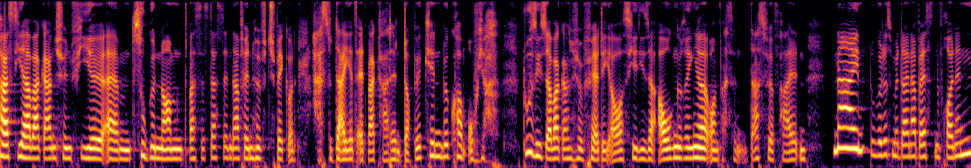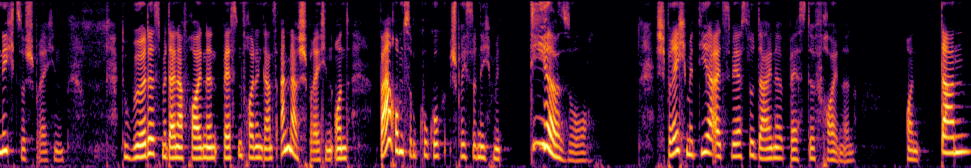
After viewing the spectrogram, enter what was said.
hast hier aber ganz schön viel ähm, zugenommen. Was ist das denn da für ein Hüftspeck? Und hast du da jetzt etwa gerade ein Doppelkinn bekommen? Oh ja, du siehst aber ganz schön fertig aus. Hier diese Augenringe und was sind das für Falten? Nein, du würdest mit deiner besten Freundin nicht so sprechen. Du würdest mit deiner Freundin, besten Freundin ganz anders sprechen. Und warum zum Kuckuck sprichst du nicht mit dir so? Sprich mit dir, als wärst du deine beste Freundin. Und dann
